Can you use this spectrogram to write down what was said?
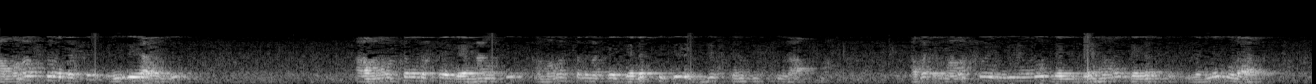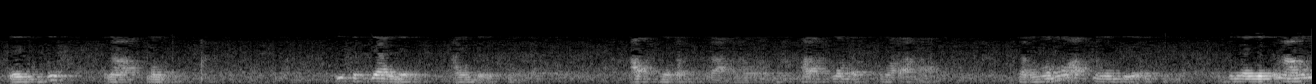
ఆ మనస్సును బట్టి ఇంద్రియాలకి ఆ మనస్సును బట్టే దేహానికి ఆ మనస్సును బట్టే జగత్తుకి ఎగ్జిస్టెన్స్ ఇస్తుంది ఆత్మ. కాబట్టి మనస్సు ఇంద్రియములు దేహము జగత్తు ఇవన్నీ కూడా ఎగ్జిస్ట్ నా మనసు ఈ సత్యాన్ని ఆయన తెలుస్తున్నారు ఆత్మతత్వ ఆత్మతత్వ సర్వము ఆత్మ నుంచి వచ్చింది. ఇప్పుడు నేను చెప్పిన నాలుగు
